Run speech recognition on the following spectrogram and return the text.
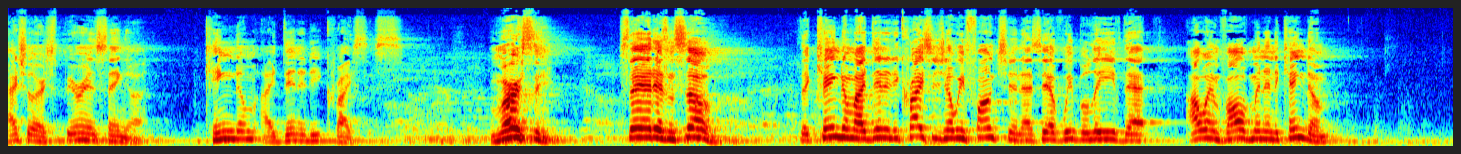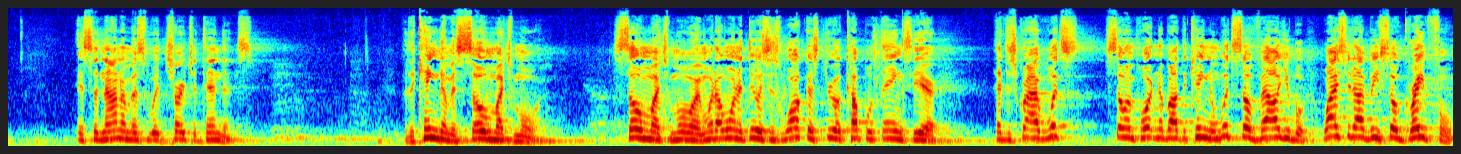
actually are experiencing a kingdom identity crisis. Mercy. Say it isn't so. The kingdom identity crisis, you know, we function as if we believe that our involvement in the kingdom is synonymous with church attendance. But the kingdom is so much more. So much more. And what I want to do is just walk us through a couple things here that describe what's so important about the kingdom? What's so valuable? Why should I be so grateful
